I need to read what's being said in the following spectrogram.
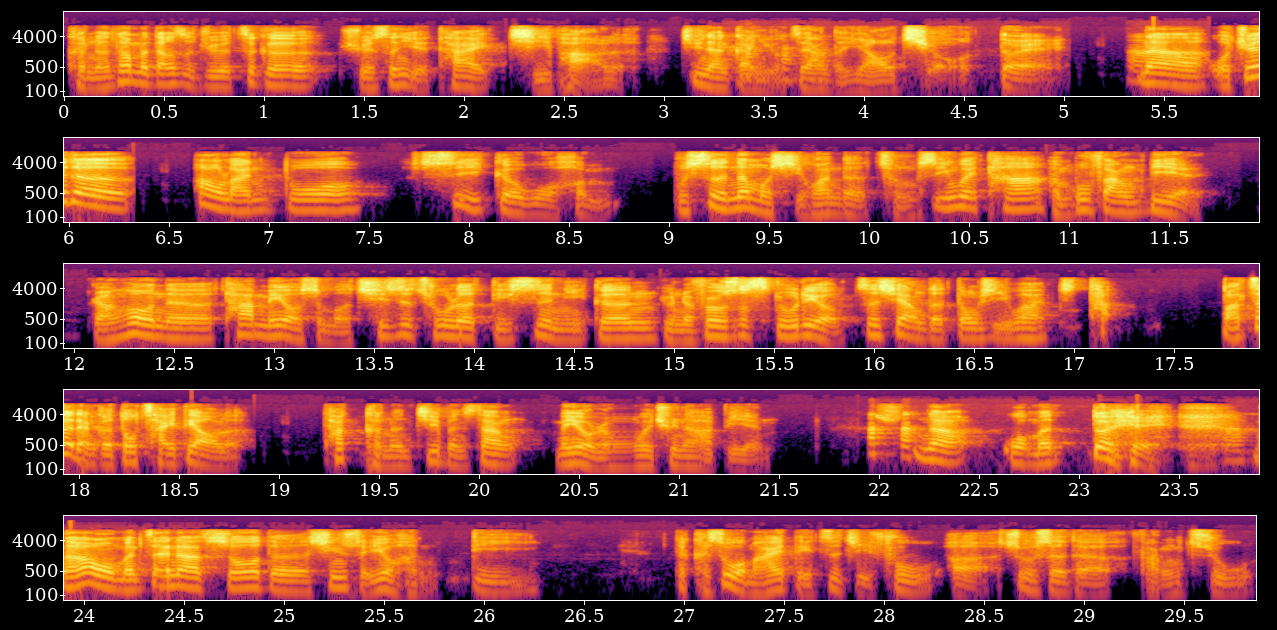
可能他们当时觉得这个学生也太奇葩了，竟然敢有这样的要求。对，嗯那我觉得奥兰多是一个我很不是那么喜欢的城市，因为它很不方便。然后呢，它没有什么，其实除了迪士尼跟 Universal Studio 这项的东西以外，它把这两个都拆掉了，它可能基本上没有人会去那边。那我们对，然后我们在那时候的薪水又很低，那可是我们还得自己付呃宿舍的房租。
